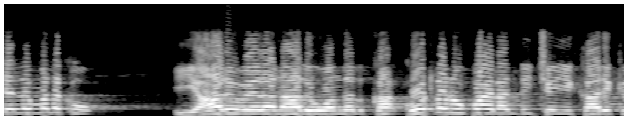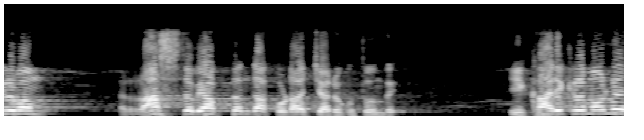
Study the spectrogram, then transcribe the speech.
చెల్లెమ్మలకు ఈ ఆరు వేల నాలుగు వందల కోట్ల రూపాయలు అందించే ఈ కార్యక్రమం రాష్ట్ర వ్యాప్తంగా కూడా జరుగుతుంది. ఈ కార్యక్రమంలో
